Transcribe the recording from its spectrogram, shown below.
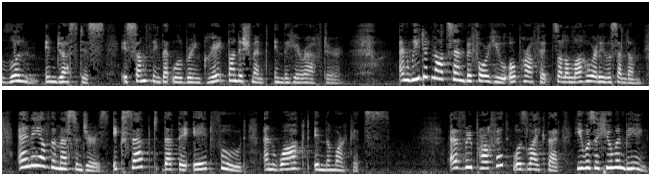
Zulm, injustice, is something that will bring great punishment in the hereafter. And we did not send before you, O Prophet ﷺ, any of the messengers except that they ate food and walked in the markets. Every prophet was like that. He was a human being.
